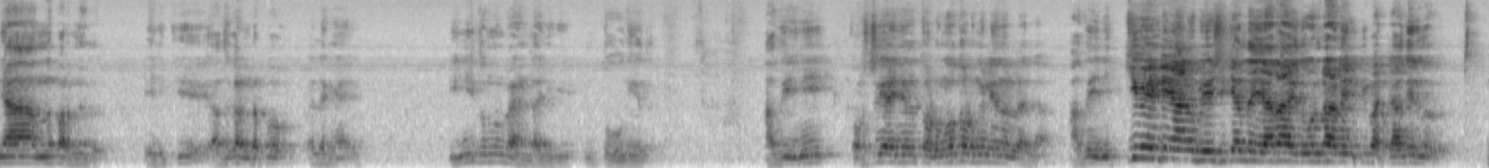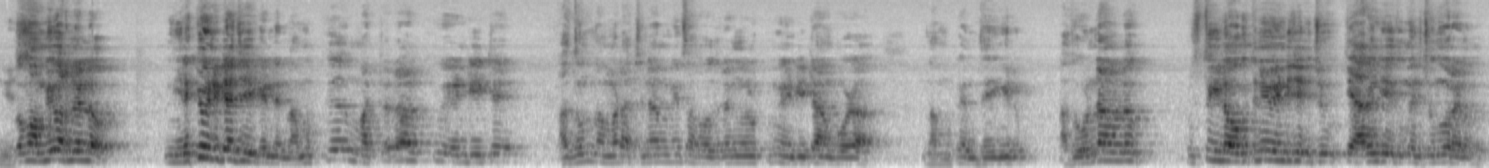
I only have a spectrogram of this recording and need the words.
ഞാൻ അന്ന് പറഞ്ഞത് എനിക്ക് അത് കണ്ടപ്പോൾ അല്ലെങ്കിൽ ഇനി ഇതൊന്നും വേണ്ട എനിക്ക് തോന്നിയത്. അത് ഇനി കുറച്ച് കഴിഞ്ഞത് തുടങ്ങോ തുടങ്ങില്ല എന്നുള്ളതല്ല. അത് എനിക്ക് വേണ്ടി ഞാൻ ഉപേക്ഷിക്കാൻ തയ്യാറായത് കൊണ്ടാണ് എനിക്ക് പറ്റാതിരുന്നത്. ഇപ്പൊ മമ്മി പറഞ്ഞല്ലോ നിനക്ക് വേണ്ടിയിട്ടാണ് ജീവിക്കേണ്ടത്. നമുക്ക് മറ്റൊരാൾക്ക് വേണ്ടിയിട്ട് അതും നമ്മുടെ അച്ഛനും അമ്മയും സഹോദരങ്ങൾക്കും വേണ്ടിയിട്ടാകുമ്പോഴാ നമുക്ക് എന്തെങ്കിലും അതുകൊണ്ടാണല്ലോ ക്രിസ്തു ഈ ലോകത്തിന് വേണ്ടി ജനിച്ചു ത്യാഗം ചെയ്തു മരിച്ചു എന്ന് പറയുന്നത്.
